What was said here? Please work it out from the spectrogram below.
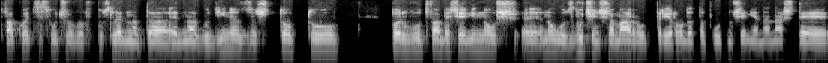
това, което се случва в последната една година, защото първо това беше един много, е, много звучен шамар от природата по отношение на нашите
